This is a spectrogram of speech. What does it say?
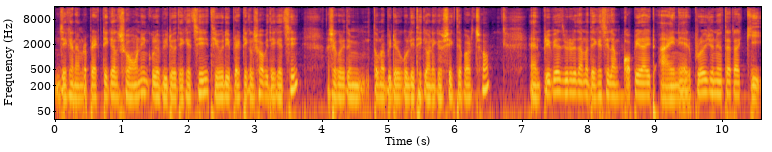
যেখানে আমরা প্র্যাকটিক্যাল সহ অনেকগুলো ভিডিও দেখেছি থিওরি প্র্যাকটিক্যাল সবই দেখেছি। আশা করি তুমি, তোমরা ভিডিওগুলি থেকে অনেক কিছু শিখতে পারছ। অ্যান্ড প্রিভিয়াস ভিডিওতে আমরা দেখেছিলাম কপিরাইট আইনের প্রয়োজনীয়তাটা কী?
